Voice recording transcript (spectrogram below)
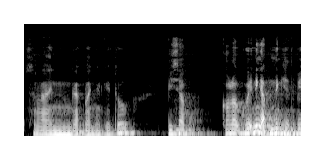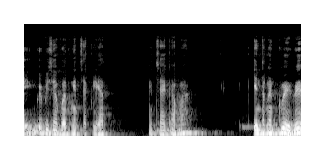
selain nggak banyak itu bisa kalau gue ini nggak penting ya tapi gue bisa buat ngecek lihat ngecek apa internet gue. Gue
